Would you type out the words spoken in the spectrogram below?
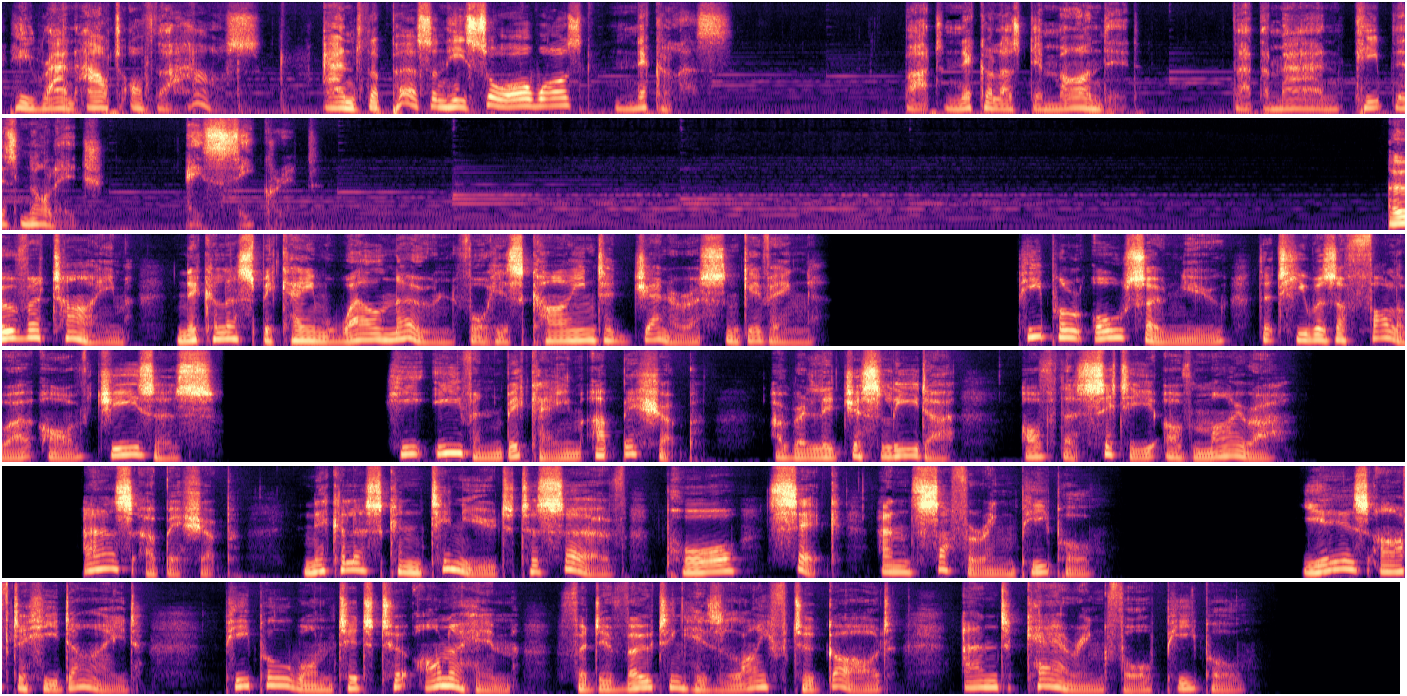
He ran out of the house, and the person he saw was Nicholas. But Nicholas demanded that the man keep this knowledge a secret. Over time, Nicholas became well known for his kind, generous giving. People also knew that he was a follower of Jesus. He even became a bishop, a religious leader of the city of Myra. As a bishop, Nicholas continued to serve poor, sick, and suffering people. Years after he died, people wanted to honour him for devoting his life to God and caring for people.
